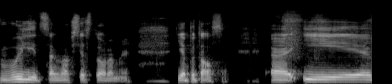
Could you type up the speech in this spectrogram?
выльется во все стороны. Я пытался. Э, и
